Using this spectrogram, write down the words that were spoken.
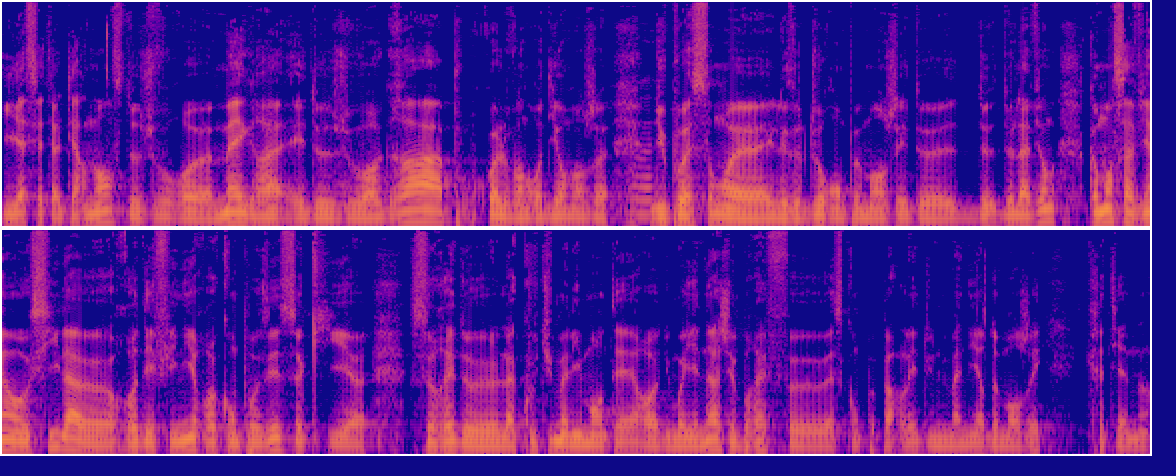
il y a cette alternance de jours euh, maigres et de jours gras. Pourquoi le vendredi on mange du poisson euh, et les autres jours on peut manger de, de, la viande? Comment ça vient aussi là redéfinir, recomposer ce qui serait de la coutume alimentaire du Moyen Âge? Et bref, est-ce qu'on peut parler d'une manière de manger chrétienne?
